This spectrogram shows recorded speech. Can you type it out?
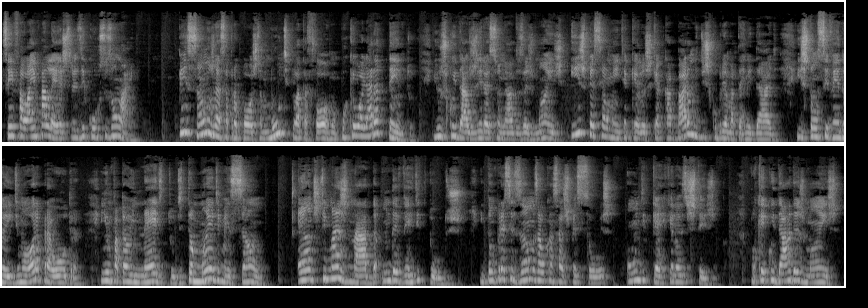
sem falar em palestras e cursos online. Pensamos nessa proposta multiplataforma porque o olhar atento e os cuidados direcionados às mães, especialmente aquelas que acabaram de descobrir a maternidade e estão se vendo aí de uma hora para outra em um papel inédito de tamanha dimensão, é antes de mais nada um dever de todos. Então precisamos alcançar as pessoas onde quer que elas estejam. Porque cuidar das mães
